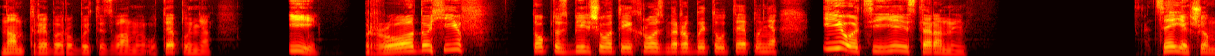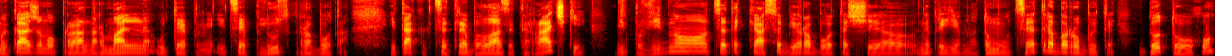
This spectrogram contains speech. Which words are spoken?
нам треба робити з вами утеплення і продухів, тобто збільшувати їх розмір, робити утеплення, і оцієї сторони. Це якщо ми кажемо про нормальне утеплення, і це плюс робота. І так як це треба лазити рачки, відповідно, це така собі робота ще неприємна. Тому це треба робити до того,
